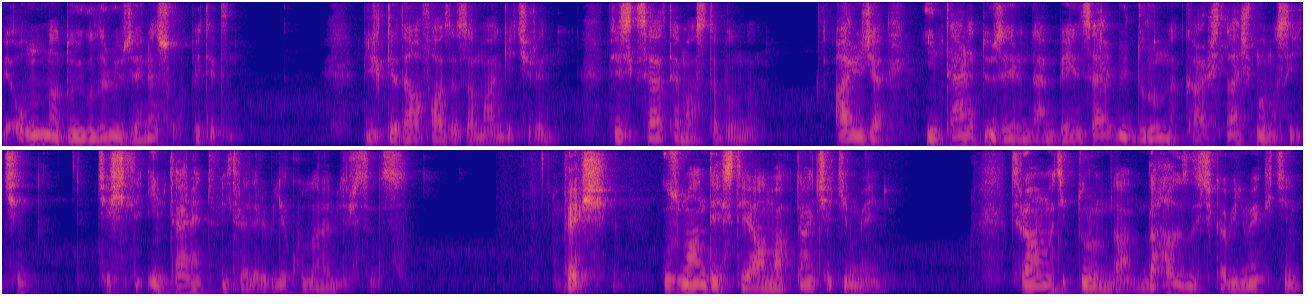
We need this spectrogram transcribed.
ve onunla duyguları üzerine sohbet edin. Birlikte daha fazla zaman geçirin, fiziksel temasta bulunun. Ayrıca internet üzerinden benzer bir durumla karşılaşmaması için çeşitli internet filtreleri bile kullanabilirsiniz. 5. Uzman desteği almaktan çekinmeyin. Travmatik durumdan daha hızlı çıkabilmek için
